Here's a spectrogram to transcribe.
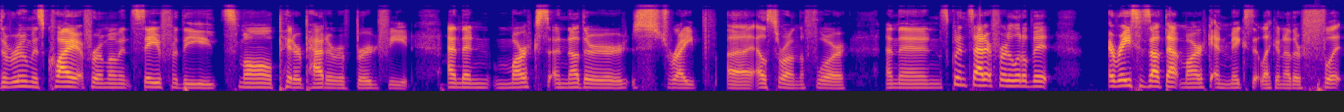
the room is quiet for a moment save for the small pitter patter of bird feet and then marks another stripe uh, elsewhere on the floor. And then squints at it for a little bit erases out that mark and makes it like another foot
